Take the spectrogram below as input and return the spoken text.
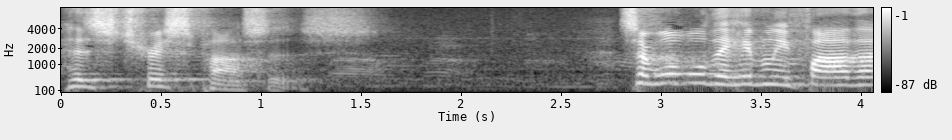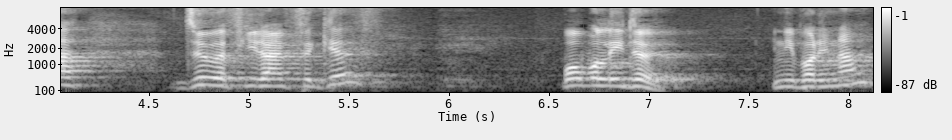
his trespasses. So, what will the Heavenly Father do if you don't forgive? What will He do? Anybody know?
